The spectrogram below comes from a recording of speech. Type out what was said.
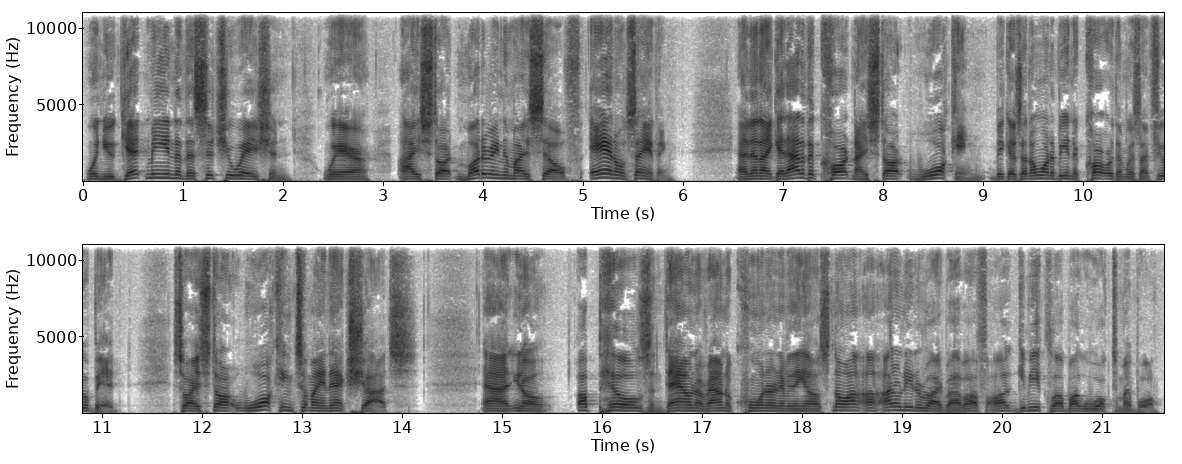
When you get me into the situation where I start muttering to myself, A, I don't say anything. And then I get out of the cart and I start walking because I don't want to be in the cart with them because I feel bad. So I start walking to my next shots. And, you know, up hills and down around a corner and everything else. No, I, I don't need a ride, Bob. I'll, I'll, give me a club. I'll go walk to my ball.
